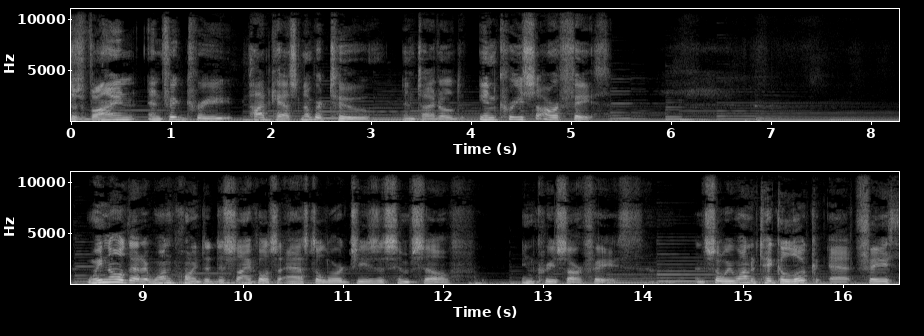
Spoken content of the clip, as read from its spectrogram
is Vine and Fig Tree podcast number two, entitled Increase Our Faith. We know that at one point the disciples asked the Lord Jesus himself, Increase our faith. And so we want to take a look at faith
